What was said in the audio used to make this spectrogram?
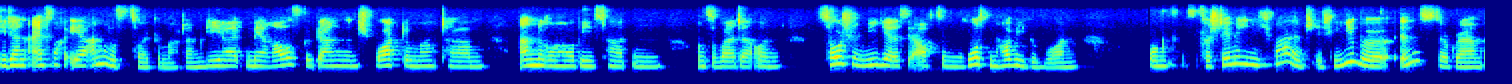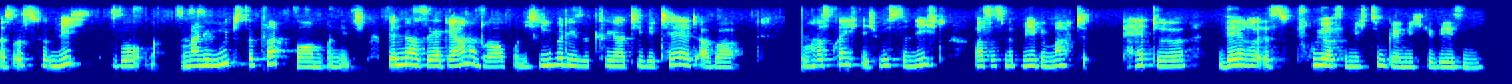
die dann einfach eher anderes Zeug gemacht haben, die halt mehr rausgegangen sind, Sport gemacht haben, andere Hobbys hatten und so weiter. Und Social Media ist ja auch zum großen Hobby geworden. Und verstehe mich nicht falsch, ich liebe Instagram. Es ist für mich so meine liebste Plattform und ich bin da sehr gerne drauf und ich liebe diese Kreativität, aber du hast recht, ich wüsste nicht, was es mit mir gemacht hätte, wäre es früher für mich zugänglich gewesen,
